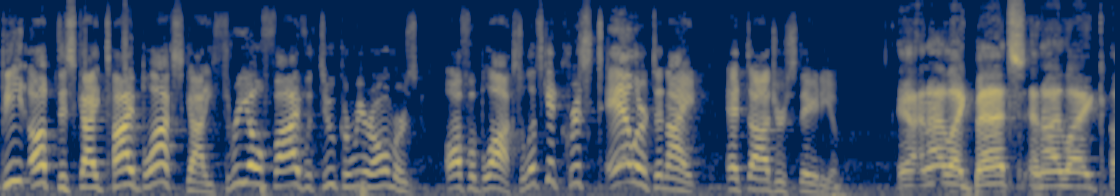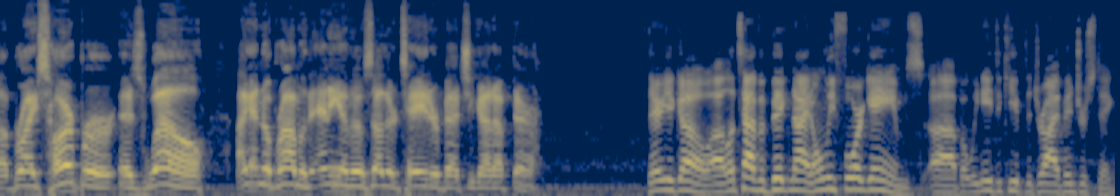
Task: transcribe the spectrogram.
beat up this guy Ty Blach, Scotty, 305 with two career homers off a of Blach. So let's get Chris Taylor tonight at Dodger Stadium. Yeah, and I like Betts and I like uh, Bryce Harper as well. I got no problem with any of those other Tater bets you got up there. There you go. Uh, let's have a big night. Only four games, uh, but we need to keep the drive interesting.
